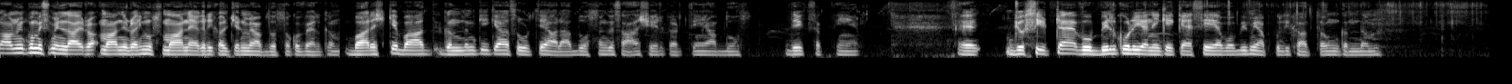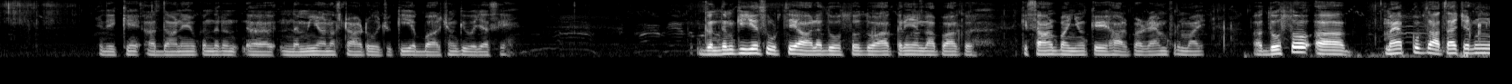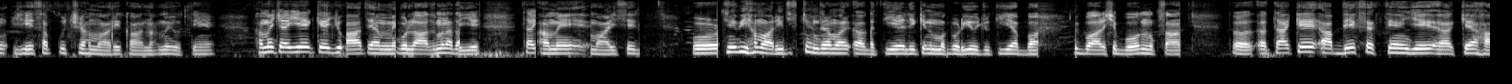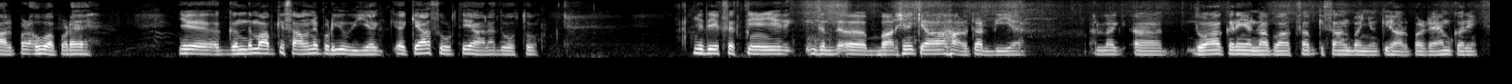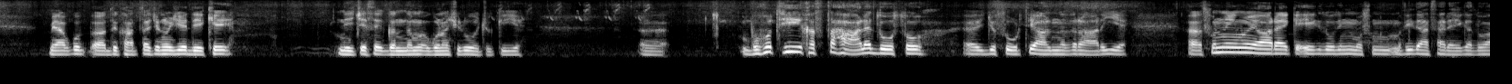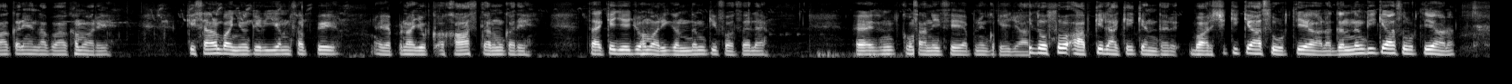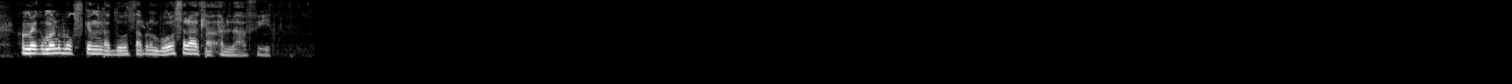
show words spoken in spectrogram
अल्लाम बसमीम उस्मान एग्रीकल्चर में आप दोस्तों को वेलकम बारिश के बाद गंदम की क्या सूरत हाल आप दोस्तों के साथ शेयर करते हैं, आप दोस्त देख सकते हैं। जो सीटा है वो बिल्कुल यानी कि कैसे है, वो भी मैं आपको दिखाता हूँ गंदम। देखें दाने के अंदर नमी आना स्टार्ट हो चुकी है बारिशों की वजह से। गंदम की ये सूरत हाल है दोस्तों, दुआ करें अल्लाह पाक किसान भाइयों के हाल पर रहम फरमाए। दोस्तों मैं आपको बताता चलूँ, ये सब कुछ हमारे कारनामे होते हैं। हमें चाहिए कि जो बात है हमें वो लाजमन चाहिए ताकि हमें हमारी से और जितनी भी हमारी, जिसके अंदर हमारी गति है, लेकिन बड़ी हो चुकी है, अब बारिश बहुत नुकसान तो ताकि आप देख सकते हैं ये क्या हाल पड़ा, हुआ पड़ा है। ये गंदम आपके सामने पड़ी हुई है क्या सूरत हाल है दोस्तों? ये देख सकते हैं ये गंद बारिश ने क्या हाल कर दिया है। अल्लाह दुआ करें, अल्लाह पाक सब किसान भाइयों की हाल पर रहम करें। मैं आपको दिखाता चलूँ, ये देखे, नीचे से गंदम उगना शुरू हो चुकी है। बहुत ही खस्ता हाल है दोस्तों जो सूरत हाल नज़र आ रही है। सुनने में आ रहा है कि एक दो दिन मौसम मज़ीद ऐसा रहेगा। दुआ करें, अल्लाह पाक हमारे किसान भाइयों के लिए हम सब पे अपना जो ख़ास कर्म करें, ताकि ये जो हमारी गंदम की फ़सल है उनको आसानी से अपने को किया जाए दोस्तों, आपके इलाके के अंदर बारिश की क्या सूरत हाल है? गंदम की क्या सूरत हाल है? हमें कमेंट बॉक्स के अंदर दोस्त अपना बहुत सारा अल्लाह हाफिज़।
